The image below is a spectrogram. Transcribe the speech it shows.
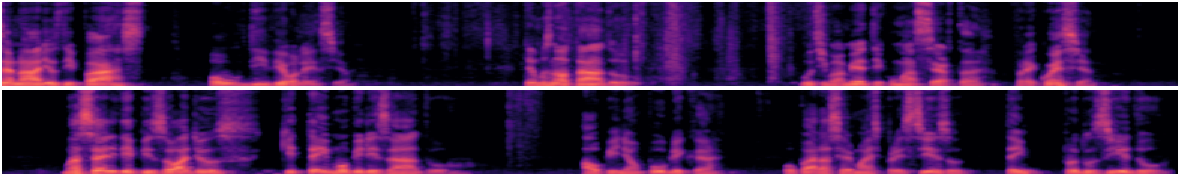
cenários de paz ou de violência. Temos notado ultimamente com uma certa frequência uma série de episódios que têm mobilizado a opinião pública, ou para ser mais preciso, tem produzido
